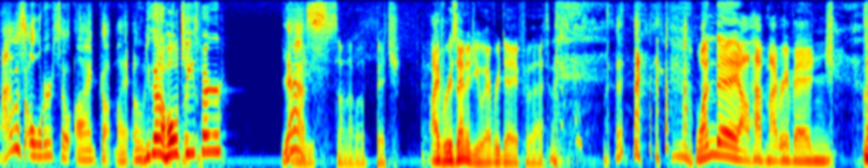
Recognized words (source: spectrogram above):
I was older, so I got my own. You got a whole cheeseburger. You Yes. son of a bitch. I've resented you every day for that. One day I'll have my revenge. All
